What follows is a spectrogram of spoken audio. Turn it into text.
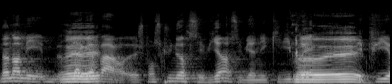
Non, non, mais blague à part, euh, je pense qu'une heure c'est bien, c'est bien équilibré. Et puis,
